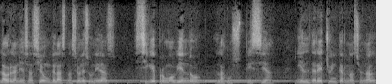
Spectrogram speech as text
La Organización de las Naciones Unidas sigue promoviendo la justicia y el derecho internacional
